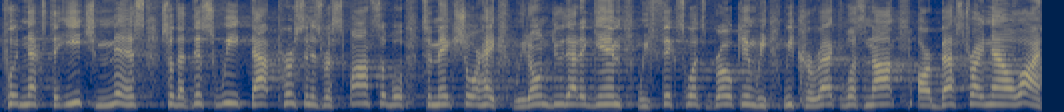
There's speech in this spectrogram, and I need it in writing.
put next to each miss so that this week that person is responsible to make sure, hey, we don't do that again. We fix what's broken. We, we correct what's not our best right now. Why?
